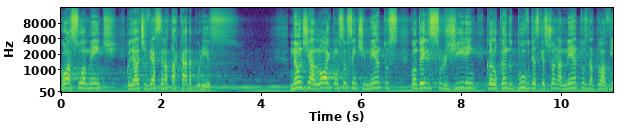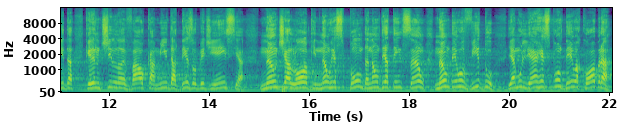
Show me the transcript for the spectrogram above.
com a sua mente quando ela estiver sendo atacada por isso. Não dialogue com seus sentimentos quando eles surgirem, colocando dúvidas, questionamentos na tua vida, querendo te levar ao caminho da desobediência. Não dialogue, não responda, não dê atenção, não dê ouvido. E a mulher respondeu a cobra,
